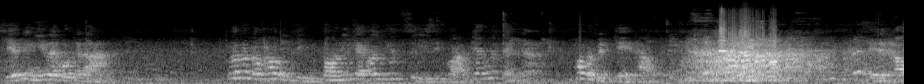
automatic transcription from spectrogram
เขียนอย่างนี้เลยบนกระดานแล้วมันก็เข้าจริงๆ ตอนนี้แกก็อายุสี่สิบกว่าแกไม่แต่งงาน เพราะมันเป็นเกย์เท่า เกย์เท่า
